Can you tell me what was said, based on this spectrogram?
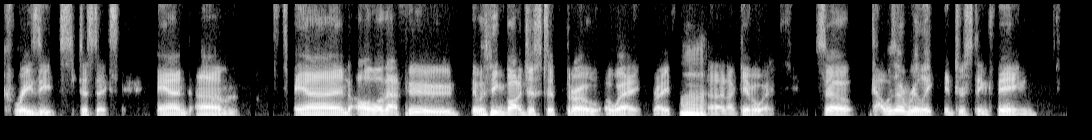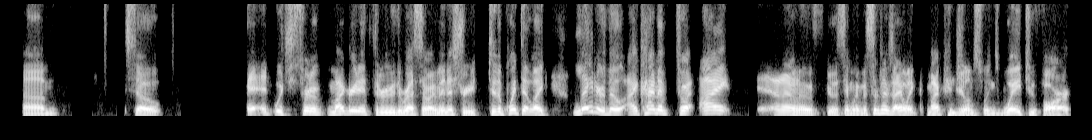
crazy statistics. And um, and all of that food that was being bought just to throw away, right? Mm, Uh, not give away. So that was a really interesting thing. Um, so, and, which sort of migrated through the rest of my ministry to the point that, like, later though, I kind of, so I, and I don't know if you're the same way, but sometimes I like my pendulum swings way too far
